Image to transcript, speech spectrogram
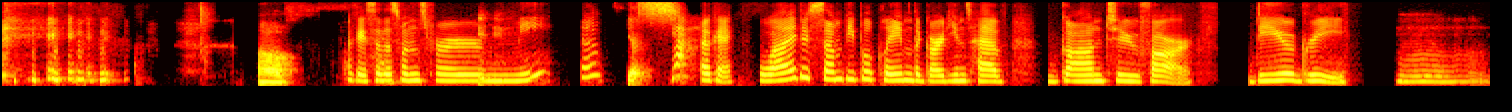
Oh. Okay, so this one's for me. yes. Yeah. Okay, why do some people claim the Guardians have gone too far? Do you agree? Hmm.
